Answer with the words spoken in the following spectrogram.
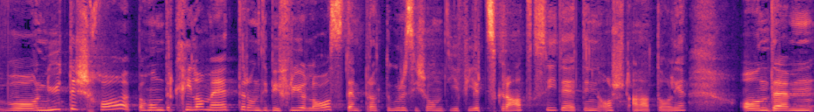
wo nichts kam, etwa 100 Kilometer. Und ich bin früh los. Die Temperatur war schon um die 40 Grad dort in Ostanatolien. Und ähm,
